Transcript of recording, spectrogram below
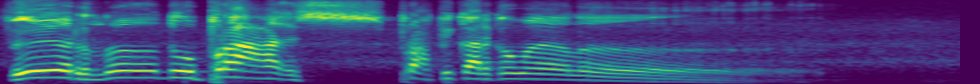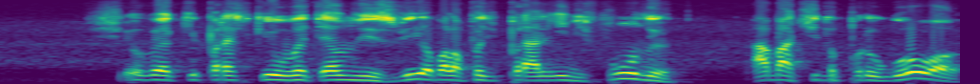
Fernando Praz para ficar com ela. Deixa eu ver aqui, parece que o até desvio, a bola foi para a linha de fundo. A batida para o gol, ó,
